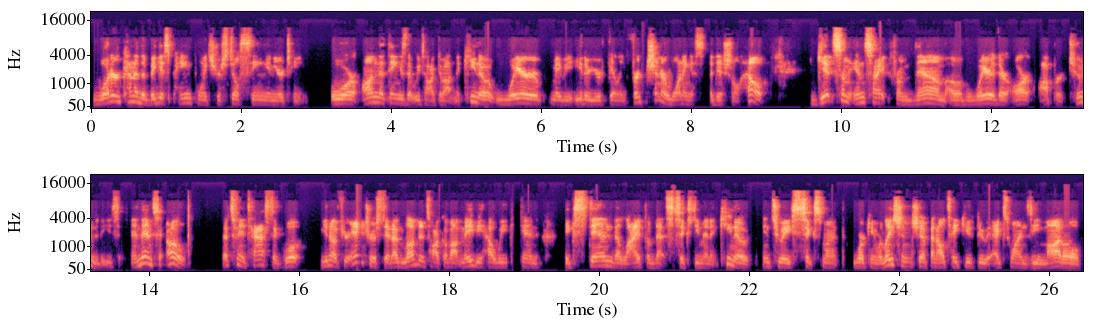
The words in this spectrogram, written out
what are kind of the biggest pain points you're still seeing in your team? Or on the things that we talked about in the keynote, where maybe either you're feeling friction or wanting additional help, get some insight from them of where there are opportunities, and then say, "Oh, that's fantastic. Well, you know, if you're interested, I'd love to talk about maybe how we can extend the life of that 60 minute keynote into a six month working relationship. And I'll take you through X, Y, and Z model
